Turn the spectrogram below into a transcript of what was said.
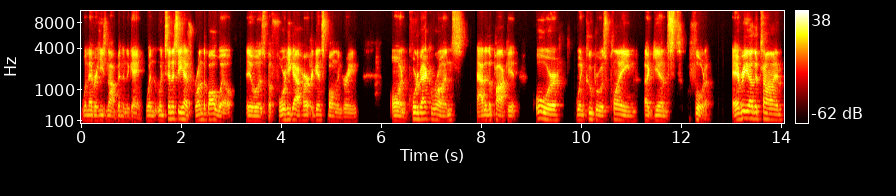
whenever he's not been in the game. When when Tennessee has run the ball well, it was before he got hurt against Bowling Green on quarterback runs out of the pocket or when Cooper was playing against Florida. Every other time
